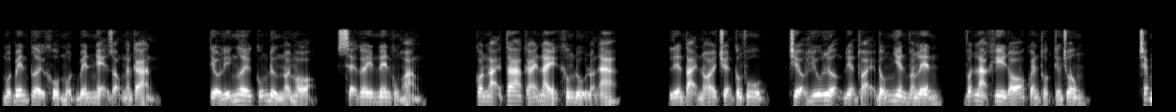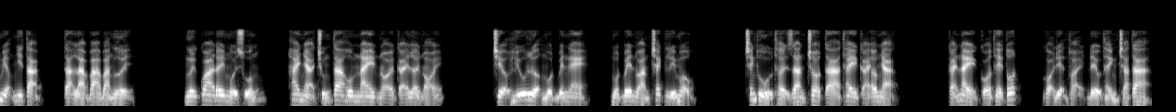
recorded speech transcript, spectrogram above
một bên cười khổ một bên nhẹ giọng ngăn cản. Tiểu lý ngươi cũng đừng nói mỏ, sẽ gây nên khủng hoảng. Còn lại ta cái này không đủ luận a. Liên tại nói chuyện công phu, triệu hữu lượng điện thoại bỗng nhiên văng lên, vẫn là khi đó quen thuộc tiếng trung. Chép miệng như tạp, ta là ba ba ngươi. Người qua đây ngồi xuống, hai nhà chúng ta hôm nay nói cái lời nói. Triệu hữu lượng một bên nghe, một bên đoán trách lý mậu. Tranh thủ thời gian cho ta thay cái âm nhạc. Cái này có thể tốt, gọi điện thoại đều thành cha ta.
